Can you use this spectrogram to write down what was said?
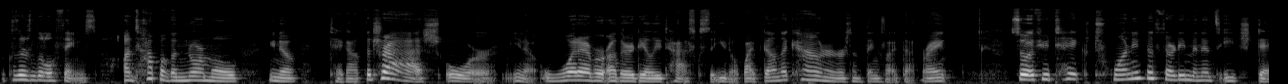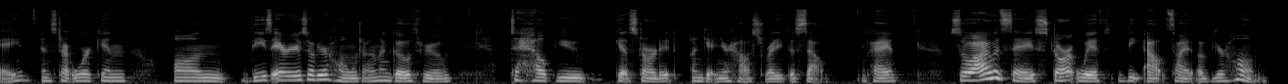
because there's little things on top of the normal, you know, take out the trash or, you know, whatever other daily tasks that, you know, wipe down the counters and things like that, right? So if you take 20 to 30 minutes each day and start working on these areas of your home, which I'm going to go through to help you get started on getting your house ready to sell. Okay. So I would say start with the outside of your home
